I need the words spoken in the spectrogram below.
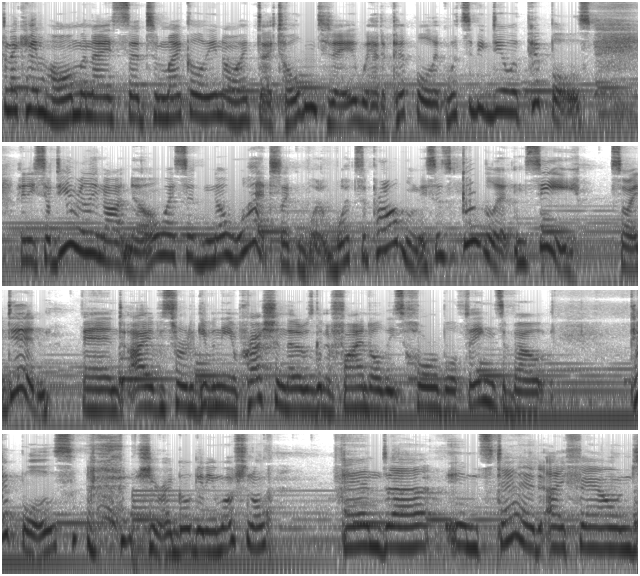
And i came home and i said to michael you know I, I, told him today we had a pit bull like what's the big deal with pit bulls? And he said do you really not know? I said no what? Like what, what's the problem? He says google it and see. So i did and i was sort of given the impression that i was going to find all these horrible things about pit bulls. Here I go getting emotional. And uh, instead, I found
